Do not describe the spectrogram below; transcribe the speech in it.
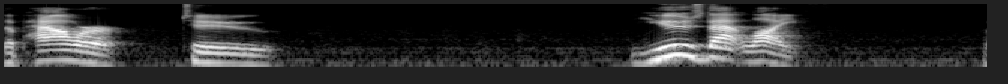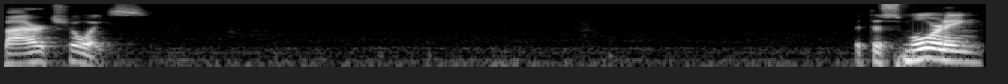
the power to use that life by our choice. But this morning,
